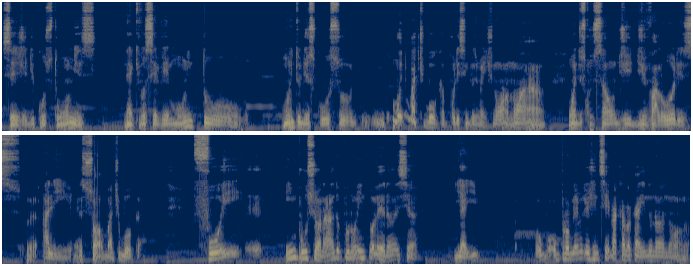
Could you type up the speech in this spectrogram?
seja de costumes, né, que você vê muito muito discurso, muito bate-boca, pura e simplesmente. Não não há uma discussão de, de valores eh, ali, é só bate-boca. Foi eh, impulsionado por uma intolerância. E aí, o, o problema é que a gente sempre acaba caindo no, no,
